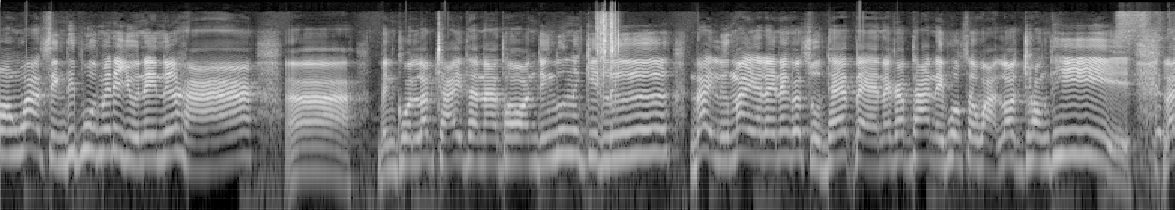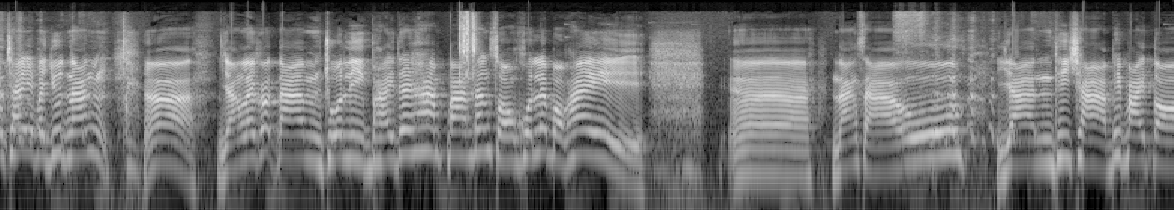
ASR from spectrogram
มองว่าสิ่งที่พูดไม่ได้อยู่ในเนื้อหาอ่าเป็นคนรับใช้ธนาธรจึงรุ่นกิจหรือ ได้หรือไม่อะไรนั้นก็สุดแท้แต่นะครับ ท่านในพวกสวะลอดช่องที่รับใช้ประยุทธ์นั้นอ่าอย่างไรก็ตามชวนหลีกภัยได้ห้ามปามทั้งสองคนและบอกให้ นางสาว ยันทิชาพิบายต่อ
